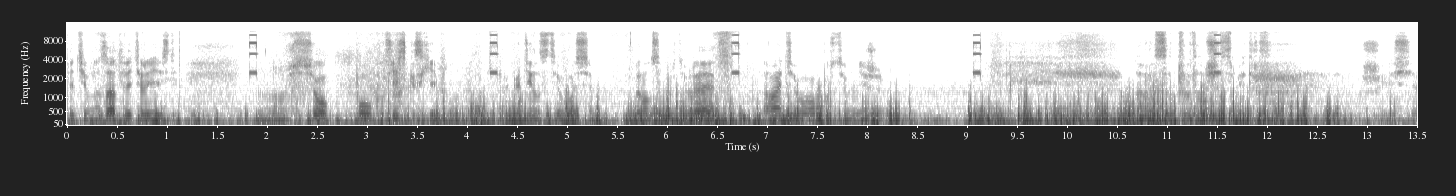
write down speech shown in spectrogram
летим назад, ветер есть. Ну, все по классической схеме. Так, 11,8. Дрон сопротивляется. Давайте его опустим ниже. На высоту там сейчас метров 60.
